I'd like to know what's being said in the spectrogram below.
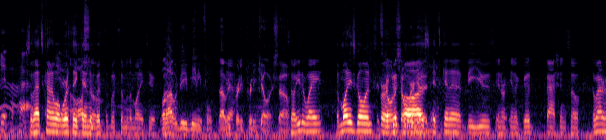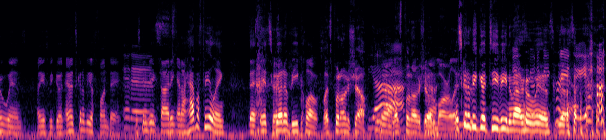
Get in the past. So that's kind of what Yeah. we're thinking Awesome. with with some of the money too. Well, that would be meaningful. That would Yeah. be pretty pretty killer. So, So either way, the money's going It's for going a good cause. good. It's gonna be used in a, in a good fashion. So no matter who wins, I think it's gonna be good, and it's gonna be a fun day. It It's gonna be exciting, and I have a feeling that it's gonna be close. let's put on a show. Yeah. Yeah, Let's put on a show Yeah. tomorrow. Let's it's gonna be good TV no matter It's who wins. Be Yeah. crazy.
